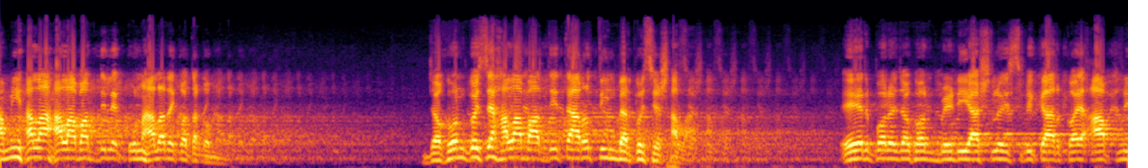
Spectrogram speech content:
আমি হালা হালা বাদ দিলে কোন হালারে কথা কমে যখন কইছে, হালা বাদ দিতে আরও তিনবার কইছে শালা। এরপরে যখন বেডি আসলো স্পিকার, কয়, আপনি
